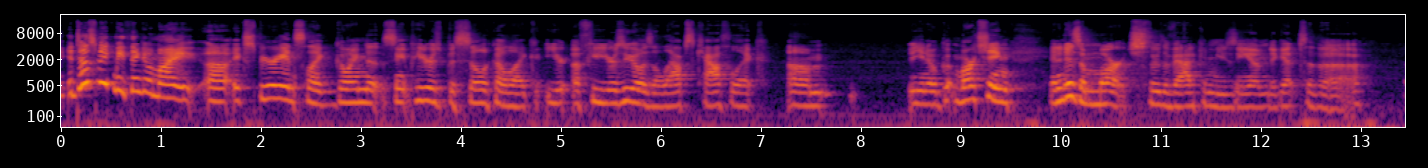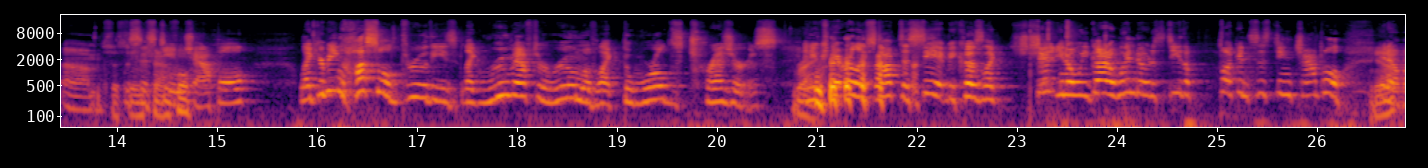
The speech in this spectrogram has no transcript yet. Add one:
It does make me think of my uh, experience, like going to St. Peter's Basilica, like year, a few years ago as a lapsed Catholic. Um, you know, marching, and it is a march through the Vatican Museum to get to the um, the Sistine Sistine Chapel. Chapel. Like you're being hustled through these like room after room of like the world's treasures, and you can't really stop to see it because like shit, you know, we got a window to see the fucking Sistine Chapel, you know.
